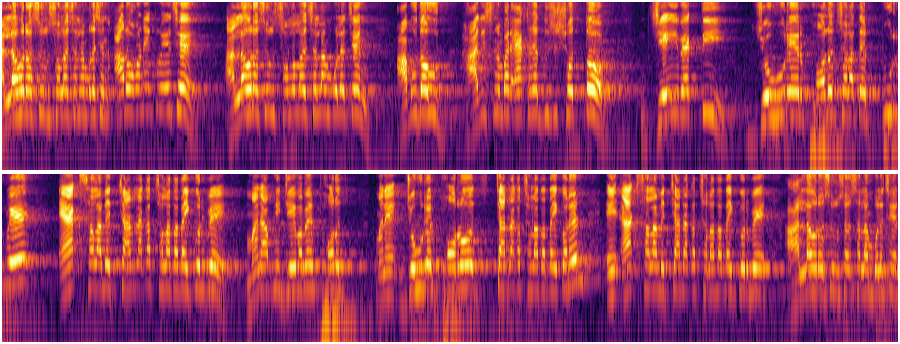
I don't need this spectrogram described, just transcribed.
আল্লাহ রসুল সাল্লাহ সাল্লাম বলেছেন আরও অনেক রয়েছে। আল্লাহ রসুল সাল্লাহ সাল্লাম বলেছেন, আবু দাউদ, হাদিস নাম্বার এক হাজার দুশো সত্তর, যেই ব্যক্তি জহুরের ফরজ সলাতের পূর্বে এক সালামের চার রাকাত সলাত আদায় করবে মানে আপনি যেভাবে ফরজ মানে জহুরের ফরজ চার রাকাত সলাত আদায় করেন, এই এক সালামের চার রাকাত সলাত আদায় করবে। আল্লাহ রসুল সাল্লাম বলেছেন,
